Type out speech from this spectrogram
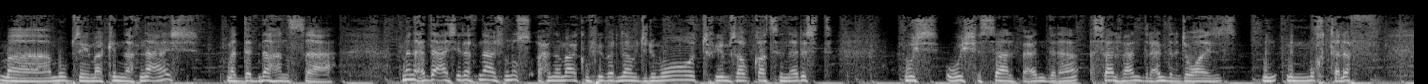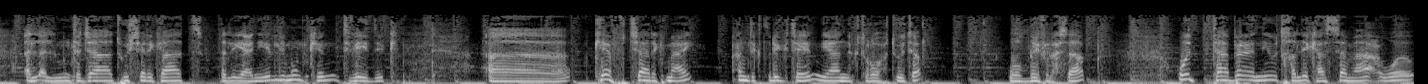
ما مو زي ما كنا 12 مددناها نص ساعة. من 11 إلى 12 ونص إحنا معكم في برنامج ريموت في مسابقات سيناريست وش وش السالفة عندنا؟ السالفة عندنا عندنا جوائز من من مختلف المنتجات والشركات اللي يعني اللي ممكن تفيدك. آه كيف تشارك معي؟ عندك طريقتين يا إنك تروح تويتر وتضيف الحساب وتتابعني وتخليك على السماع و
